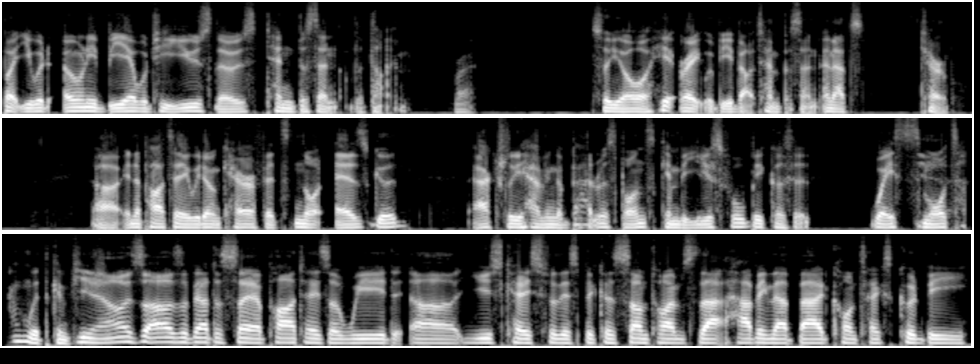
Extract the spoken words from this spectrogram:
But you would only be able to use those 10% of the time. Right. So your hit rate would be about 10%, and that's terrible. Uh, in Apate, we don't care if it's not as good. Actually, having a bad response can be useful because it wastes more time with confusion. Yeah, I was I was about to say Apate is a weird uh, use case for this because sometimes that having that bad context could be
